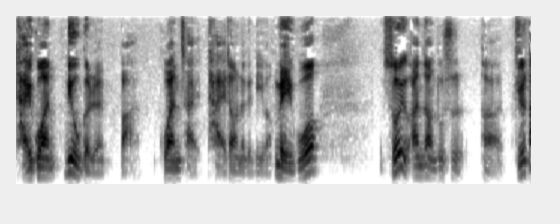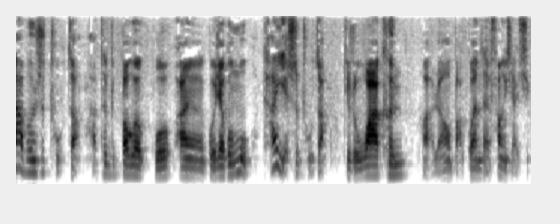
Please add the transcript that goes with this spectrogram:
抬棺，六个人把棺材抬到那个地方。美国所有安葬都是。啊，绝大部分是土葬啊，特别包括国安国家公墓，它也是土葬，就是挖坑啊，然后把棺材放下去。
